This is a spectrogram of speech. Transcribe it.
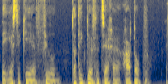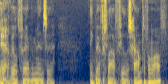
de eerste keer viel dat ik durfde te zeggen hardop tegen Ja. wildvreemde mensen, ik ben verslaafd, viel de schaamte van me af.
